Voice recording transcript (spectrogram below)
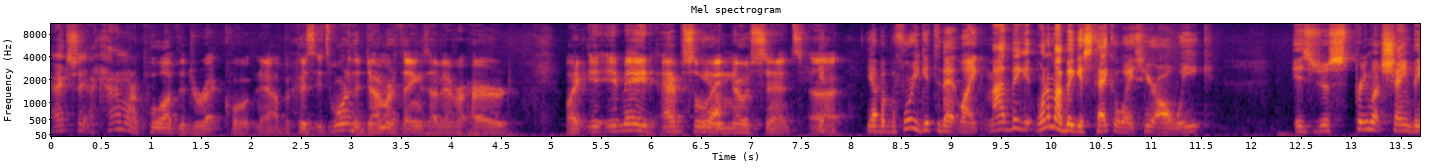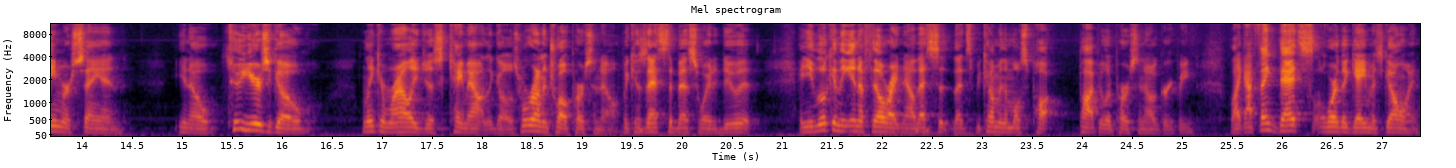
actually, I kind of want to pull up the direct quote now because it's one of the dumber things I've ever heard. Like it, it made absolutely Yeah. no sense. Uh, Yeah, but before you get to that, like my big one of my biggest takeaways here all week is just pretty much Shane Beamer saying, you know, two years ago, Lincoln Riley just came out and goes, "We're running twelve personnel because that's the best way to do it." And you look in the NFL right now, that's that's becoming the most pop, popular personnel grouping. Like I think that's where the game is going.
